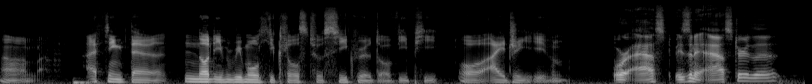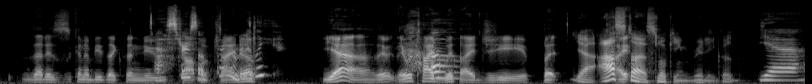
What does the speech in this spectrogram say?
Um, I think they're not even remotely close to Secret or VP or IG even. or Ast isn't it Aster that that is gonna be like the new Aster's top of China? really? Yeah, they they were tied with Oh. IG, but Yeah, Aster is looking really good. Yeah,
